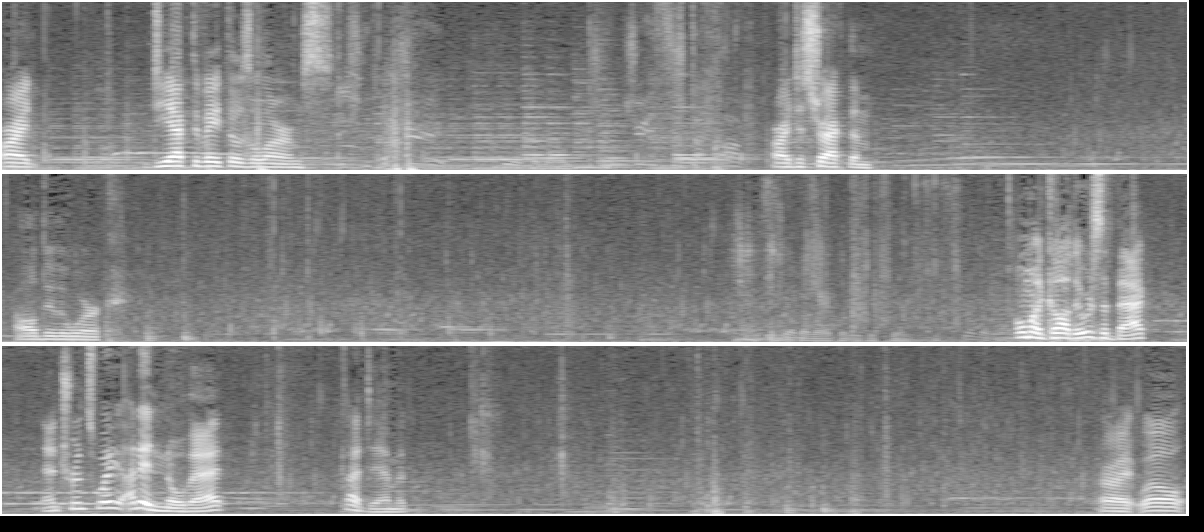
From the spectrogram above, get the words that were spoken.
Alright. Deactivate those alarms. Alright, distract them. I'll do the work. Oh my god, there was a back entranceway? I didn't know that. God damn it. Alright, well,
